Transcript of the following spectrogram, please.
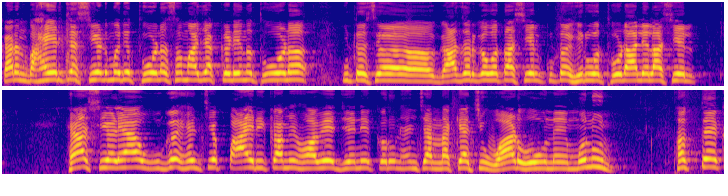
कारण बाहेरच्या शेडमध्ये थोडंसं माझ्याकडेनं थोडं कुठं स- गाजर गवत असेल कुठं हिरवं थोडं आलेलं असेल ह्या शेळ्या उग ह्यांचे पाय रिकामे व्हावे जेणेकरून ह्यांच्या नक्याची वाढ होऊ नये म्हणून फक्त एक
